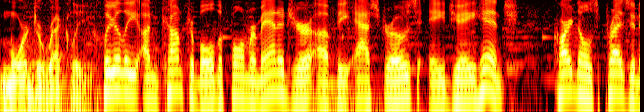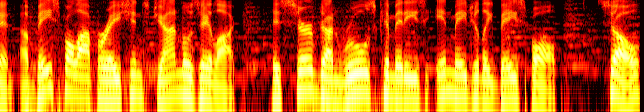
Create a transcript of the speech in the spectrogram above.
more directly. Clearly uncomfortable, the former manager of the Astros, AJ Hinch. Cardinals president of baseball operations, John Mozeliak, has served on rules committees in Major League Baseball. So,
